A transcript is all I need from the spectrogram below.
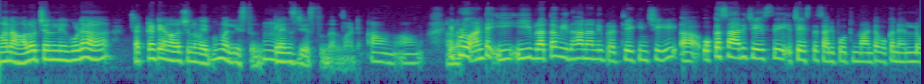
మన ఆలోచనల్ని కూడా చక్కటి ఆలోచనల వైపు మళ్ళిస్తుంది. క్లెన్స్ చేస్తుంది అనమాట అవును. అవును ఇప్పుడు అంటే ఈ ఈ వ్రత విధానాన్ని ప్రత్యేకించి ఆ, ఒక్కసారి చేసి చేస్తే సరిపోతుందా? అంటే ఒక నెలలో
